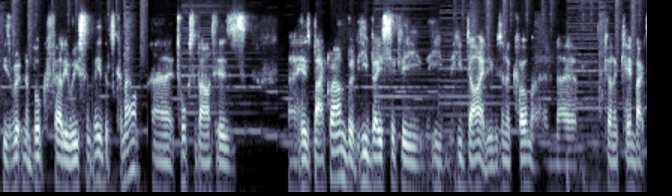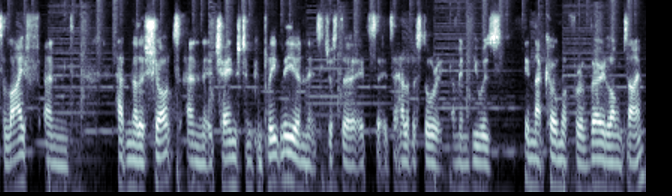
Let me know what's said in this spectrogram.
he's written a book fairly recently that's come out. Uh, it talks about his uh, his background, but he basically he he died. He was in a coma and uh, kind of came back to life and had another shot, and it changed him completely. And it's just a it's it's a hell of a story. I mean, he was in that coma for a very long time,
